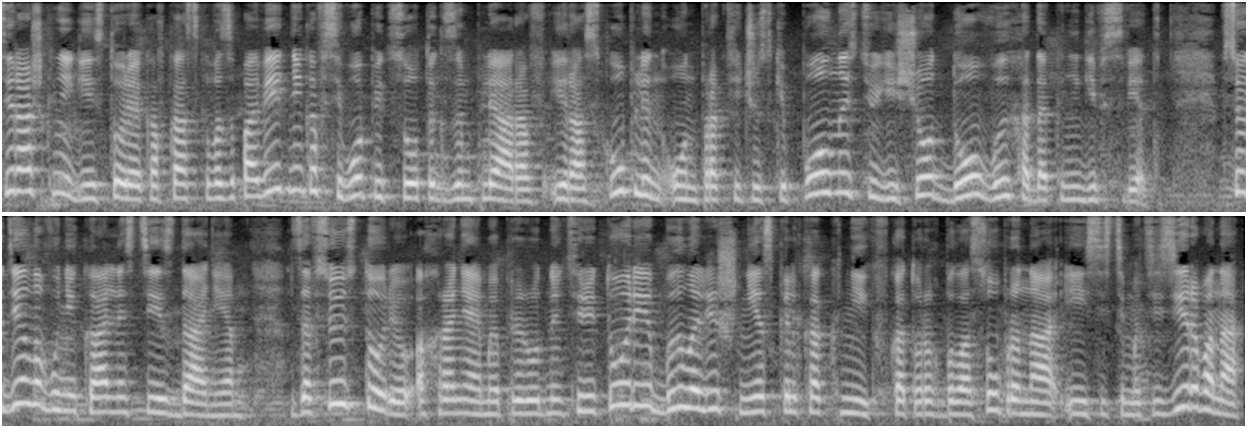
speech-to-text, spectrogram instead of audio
Тираж книги «История Кавказского заповедника» всего 500 экземпляров, и раскуплен он практически полностью еще до выхода книги в свет. Все дело в уникальности издания. За всю историю охраняемой природной территории было лишь несколько книг, в которых была собрана и систематизирована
